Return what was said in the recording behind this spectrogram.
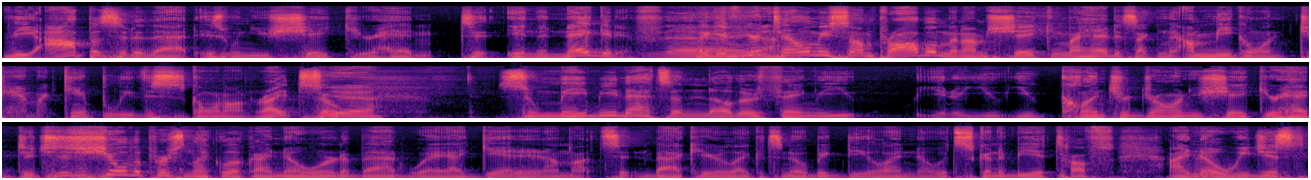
The opposite of that is when you shake your head to, in the negative. like if you're yeah. telling me some problem and I'm shaking my head, it's like I'm me going, "Damn, I can't believe this is going on." Right? So, Yeah. so maybe that's another thing that you you know you you clench your jaw and you shake your head to just show the person like, "Look, I know we're in a bad way. I get it. I'm not sitting back here like it's no big deal. I know it's going to be a tough. I know we just."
